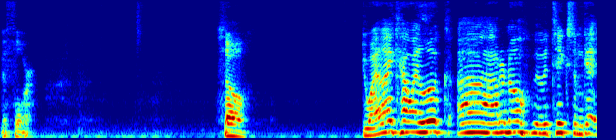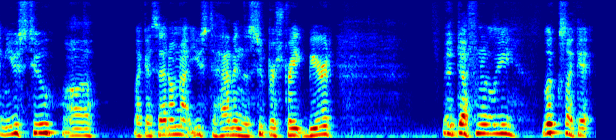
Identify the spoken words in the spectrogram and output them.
before. So, do I like how I look? Uh, I don't know. It would take some getting used to. Uh, like I said, I'm not used to having the super straight beard. It definitely looks like it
